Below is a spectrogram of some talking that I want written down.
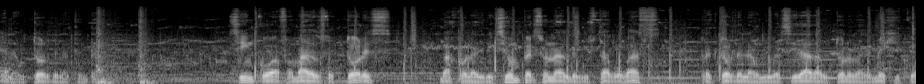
el autor del atentado. Cinco afamados doctores, bajo la dirección personal de Gustavo Vaz, rector de la Universidad Autónoma de México,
